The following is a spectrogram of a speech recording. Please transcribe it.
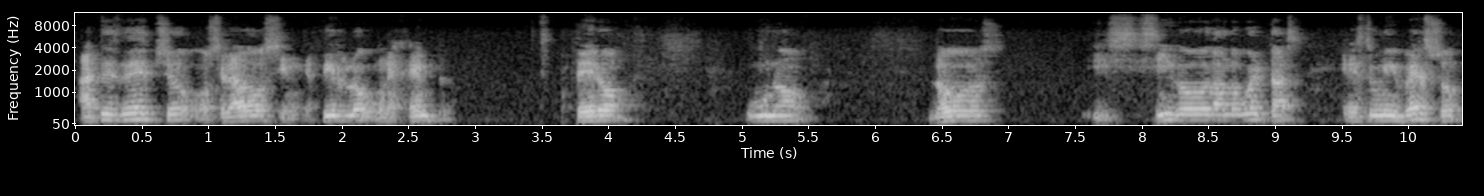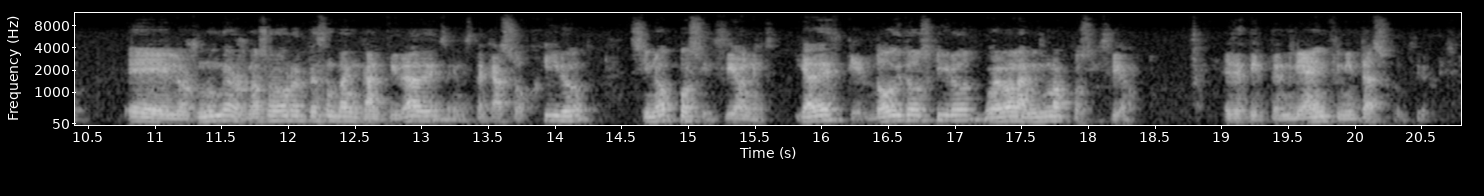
Antes, de hecho, os he dado, sin decirlo, un ejemplo. 0, 1, 2, y si sigo dando vueltas, en este universo eh, los números no solo representan cantidades, en este caso giros, sino posiciones. Y cada vez que doy dos giros, vuelvo a la misma posición. Es decir, tendría infinitas soluciones.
